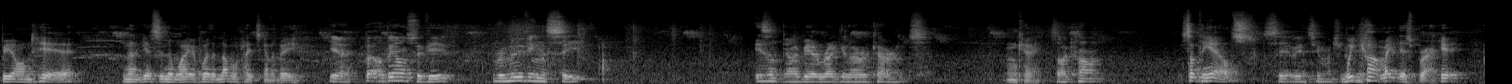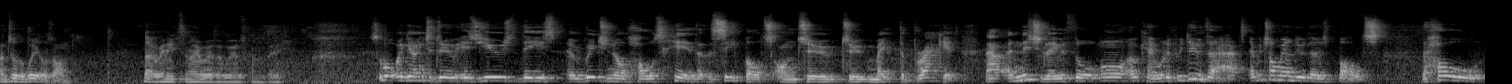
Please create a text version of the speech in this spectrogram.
beyond here and then it gets in the way of where the number plate's going to be. Yeah, but I'll be honest with you, removing the seat isn't going to be a regular occurrence. Okay. So I can't Something else, see it being too much we can't make this bracket until the wheel's on. No, we need to know where the wheel's going to be. So what we're going to do is use these original holes here that the seat bolts onto to make the bracket. Now initially we thought, oh okay, well if we do that, every time we undo those bolts, the whole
